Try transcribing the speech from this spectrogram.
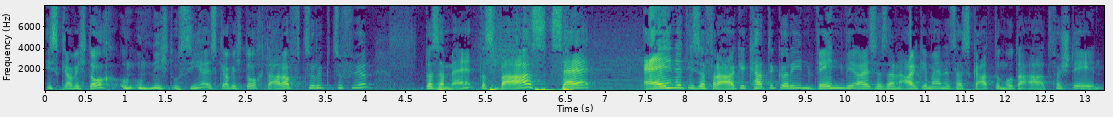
ist, glaube ich, doch, und, und nicht Usia, ist, glaube ich, doch darauf zurückzuführen, dass er meint, das Was sei eine dieser Fragekategorien, wenn wir es als ein allgemeines als Gattung oder Art verstehen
